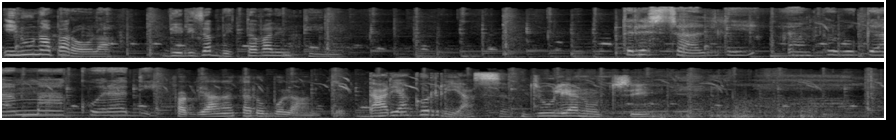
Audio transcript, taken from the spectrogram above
In una parola di Elisabetta Valentini. Tre Saldi è un programma a cura di Fabiana Carobolante, Daria Corrias, Giulia Nucci.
